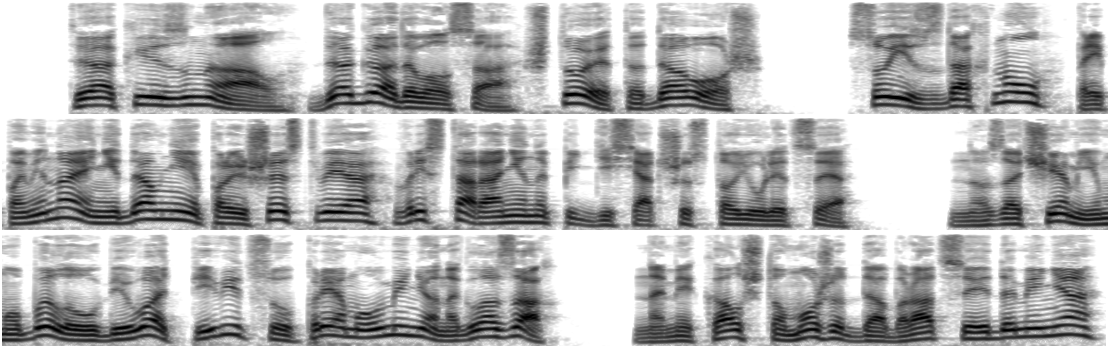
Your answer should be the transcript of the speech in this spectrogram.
— Так и знал, догадывался, что это даош. Суис вздохнул, припоминая недавнее происшествие в ресторане на 56-й улице. Но зачем ему было убивать певицу прямо у меня на глазах? Намекал, что может добраться и до меня?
